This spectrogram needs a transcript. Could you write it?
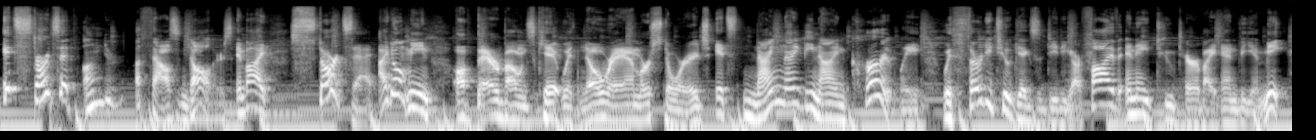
It starts at under $1,000. And by starts at, I don't mean a bare bones kit with no RAM or storage. It's 999 currently with 32 gigs of DDR5 and a 2 terabyte NVMe.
